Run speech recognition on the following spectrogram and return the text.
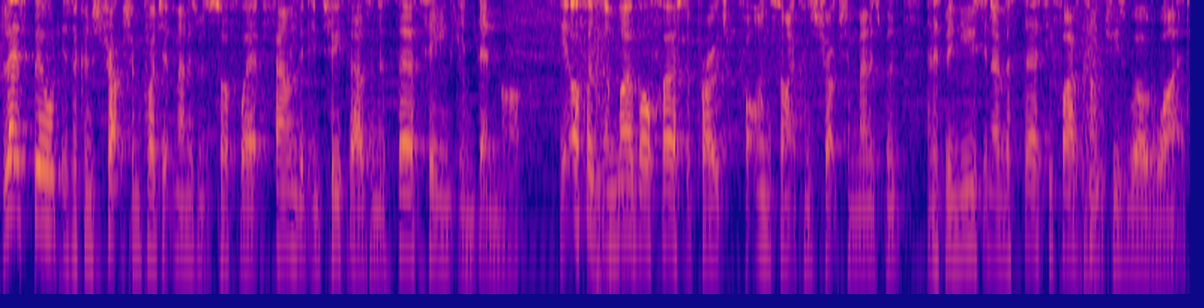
Let's Build is a construction project management software founded in 2013 in Denmark. It offers a mobile first approach for on-site construction management and has been used in over 35 countries worldwide.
